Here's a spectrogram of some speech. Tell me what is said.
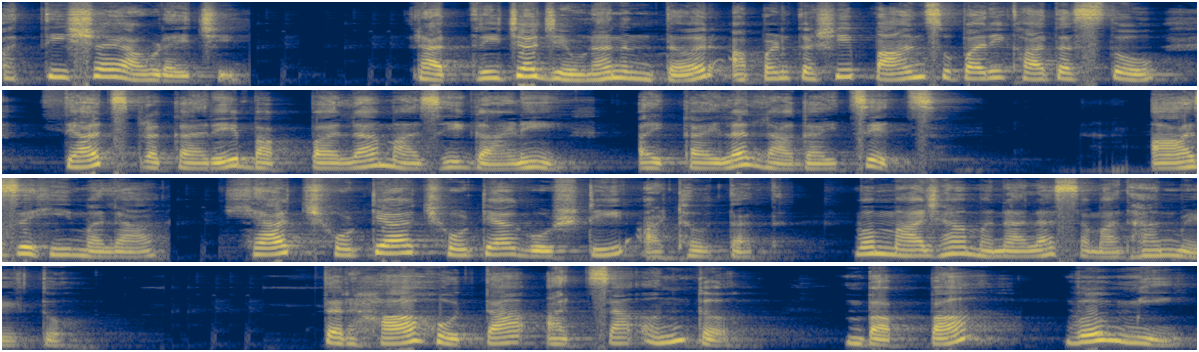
अतिशय आवडायची. रात्रीच्या जेवणानंतर आपण कशी पान सुपारी खात असतो त्याच प्रकारे बाप्पाला माझे गाणे ऐकायला लागायचेच. आजही मला ह्या छोट्या छोट्या गोष्टी आठवतात व माझ्या मनाला समाधान मिळतो. तर हा होता आजचा अंक. बाप्पा व मी.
